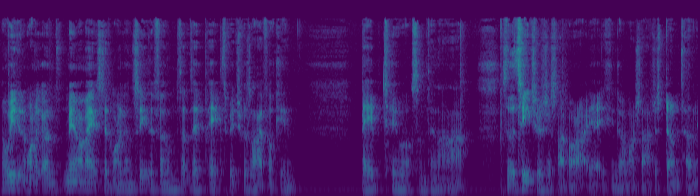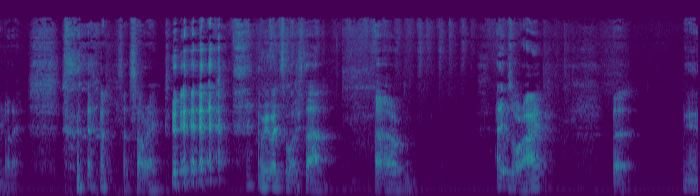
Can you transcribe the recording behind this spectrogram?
And we didn't want to go and, me and my mates didn't want to go and see the films that they'd picked, which was like fucking Babe 2 or something like that. So the teacher was just like, alright, yeah, you can go and watch that, just don't tell anybody. so sorry. and we went to watch that. Um, and it was alright. But, yeah,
